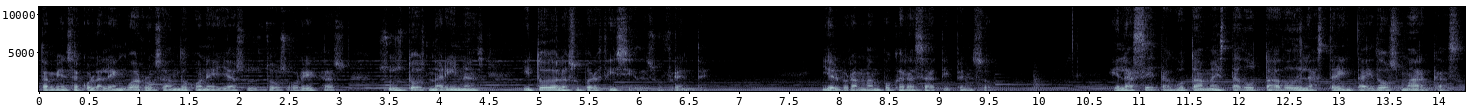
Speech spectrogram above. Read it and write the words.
También sacó la lengua rozando con ella sus dos orejas, sus dos narinas y toda la superficie de su frente. Y el Brahman Pokarasati pensó, el asceta Gotama está dotado de las 32 marcas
